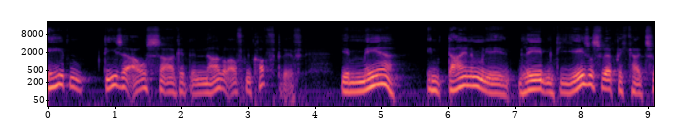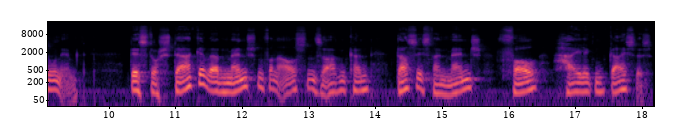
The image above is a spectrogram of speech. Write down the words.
eben diese Aussage den Nagel auf den Kopf trifft? Je mehr in deinem Leben die Jesus-Wirklichkeit zunimmt, desto stärker werden Menschen von außen sagen können, das ist ein Mensch, voll Heiligen Geistes.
